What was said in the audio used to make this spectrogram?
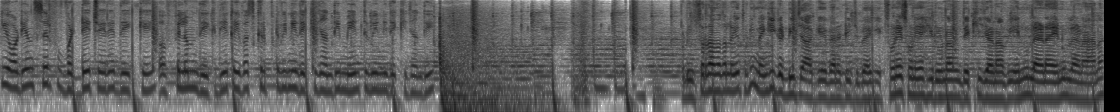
ਕਿ ਆਡੀਅנס ਸਿਰਫ ਵੱਡੇ ਚਿਹਰੇ ਦੇਖ ਕੇ ਅ, ਫਿਲਮ ਦੇਖਦੀ ਹੈ। ਕਈ ਵਾਰ ਸਕ੍ਰਿਪਟ ਵੀ ਨਹੀਂ ਦੇਖੀ ਜਾਂਦੀ ਮਿਹਨਤ ਵੀ ਨਹੀਂ ਦੇਖੀ ਜਾਂਦੀ। ਪ੍ਰੋਡਿਊਸਰ ਦਾ ਮਤਲਬ ਇਹ ਥੋੜੀ ਮਹਿੰਗੀ ਗੱਡੀ 'ਚ ਆ ਕੇ ਵੈਨਿਟੀ 'ਚ ਬਹਿ ਕੇ ਸੋਹਣੇ ਸੋਹਣੀਆਂ ਹੀਰੋਇਨਾਂ ਨੂੰ ਦੇਖੀ ਜਾਣਾ ਵੀ ਇਹਨੂੰ ਲੈਣਾ ਇਹਨੂੰ ਲੈਣਾ ਹਨਾ?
